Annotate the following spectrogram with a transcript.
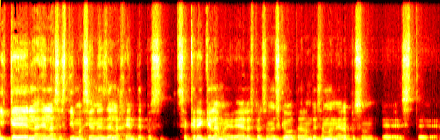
y que en las estimaciones de la gente, pues se cree que la mayoría de las personas que votaron de esa manera, pues son, este,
